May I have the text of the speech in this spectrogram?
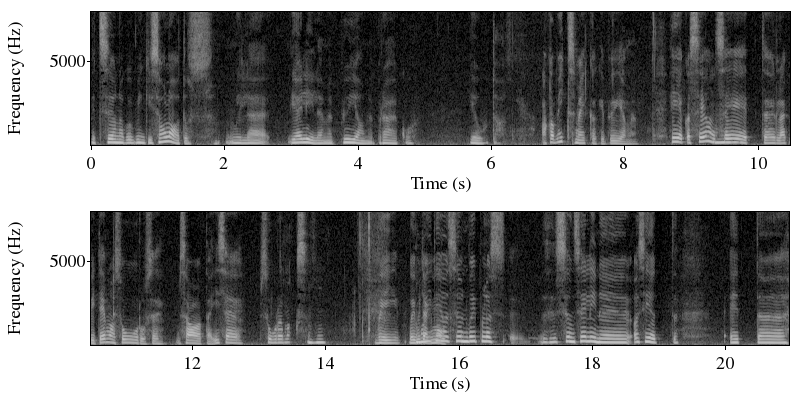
et see on nagu mingi saladus, mille jälile me püüame praegu jõuda. aga miks me ikkagi püüame? Heie, kas see on mm -hmm. see, et läbi tema suuruse saada ise suuremaks mm -hmm. või, või midagi muud? see on võib-olla, see on selline asi, et, et äh,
